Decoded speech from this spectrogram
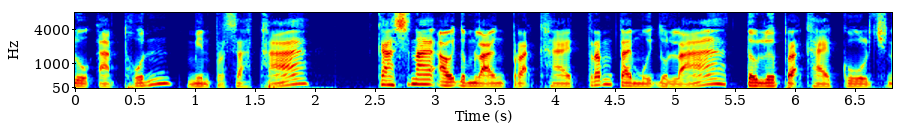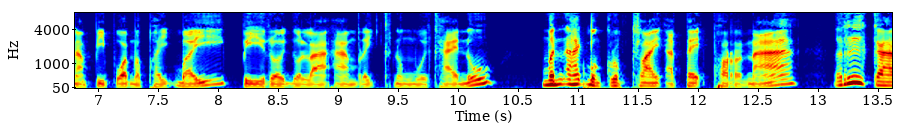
លោកអាតធុនមានប្រសាសន៍ថាការស្នើឲ្យដំឡើងប្រាក់ខែត្រឹមតែ1ដុល្លារទៅលើប្រាក់ខែគោលឆ្នាំ2023 200ដុល្លារអាមេរិកក្នុងមួយខែនោះមិនអាចបង្គ្រប់ថ្លៃអតិផរណា ឬការ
